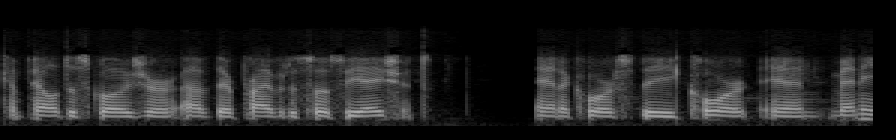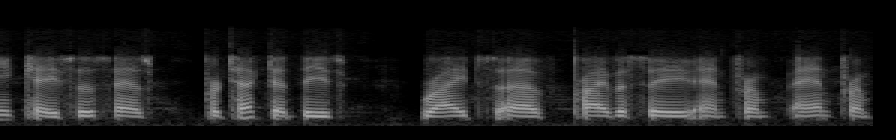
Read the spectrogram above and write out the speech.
compel disclosure of their private associations. And of course, the court in many cases has protected these rights of privacy and from and from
